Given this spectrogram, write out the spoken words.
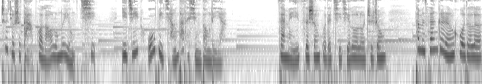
这就是打破牢笼的勇气，以及无比强大的行动力呀。在每一次生活的起起落落之中。他们三个人获得了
